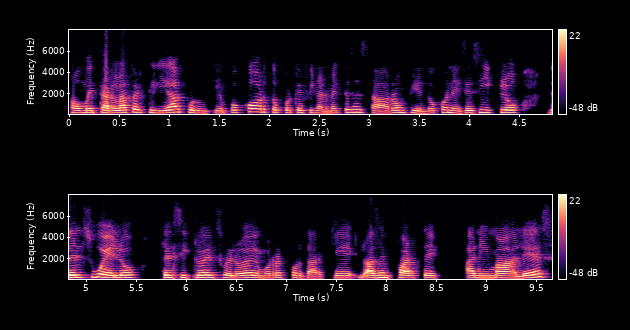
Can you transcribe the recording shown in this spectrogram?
aumentar la fertilidad por un tiempo corto, porque finalmente se estaba rompiendo con ese ciclo del suelo, que el ciclo del suelo debemos recordar que hacen parte animales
